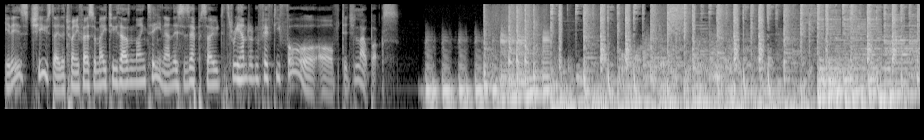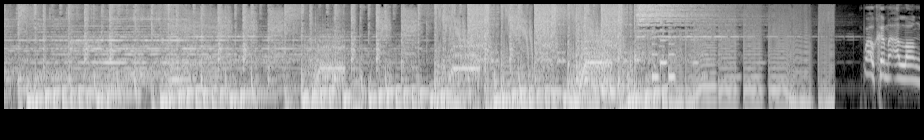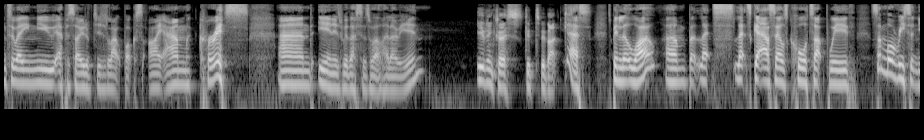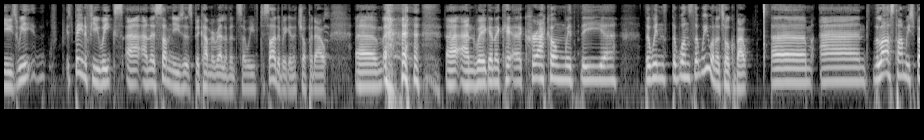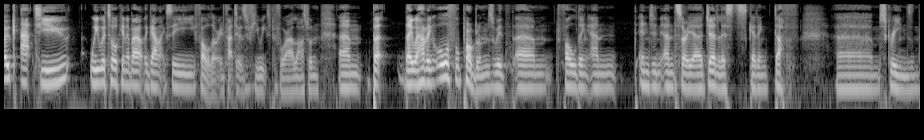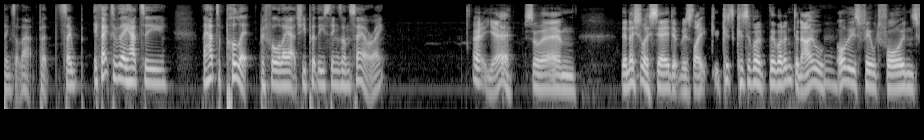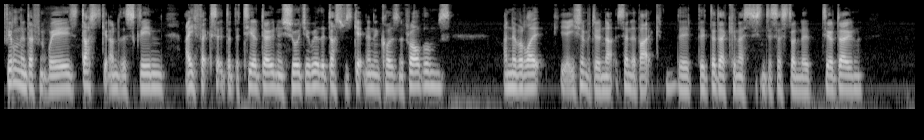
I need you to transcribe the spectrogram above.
It is Tuesday, the 21st of May 2019, and this is episode 354 of Digital Outbox. Welcome along to a new episode of Digital Outbox. I am Chris, and Ian is with us as well. Hello, Ian. Evening, Chris. Good to be back. Yes, it's been a little while, um, but let's let's get ourselves caught up with some more recent news. We it's been a few weeks, uh, and there's some news that's become irrelevant, so we've decided we're going to chop it out, um, uh, and we're going to c- uh, crack on with the uh, the wins, the ones that we want to talk about. Um, and the last time we spoke at you, we were talking about the Galaxy Fold. In fact, it was a few weeks before our last one. Um, but they were having awful problems with um, folding and engine and sorry, uh, journalists getting duff um, screens and things like that. But so effectively, they had to they had to pull it before they actually put these things on sale, right? Uh, yeah. So um, they initially said it was like because because they were they were in denial. Mm. All these failed phones, feeling in different ways, dust getting under the screen. iFixit did the tear down and showed you where the dust was getting in and causing the problems. And they were like, "Yeah, you shouldn't be doing that. Send it back." They they did a kind of cease and desist on the tear down,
